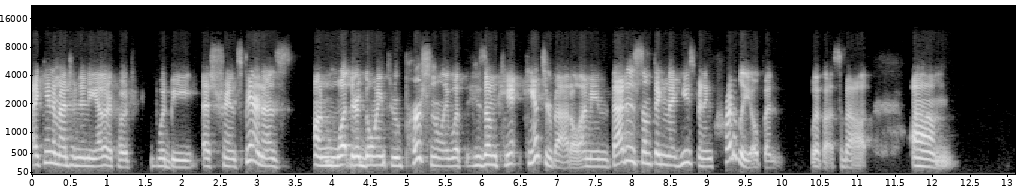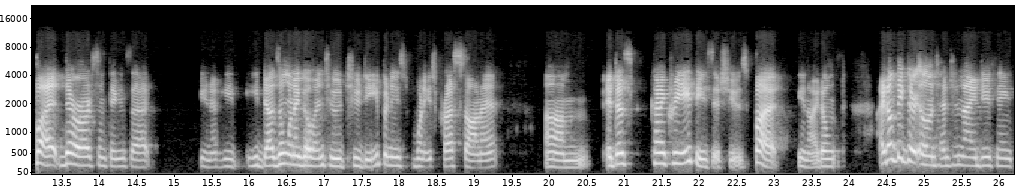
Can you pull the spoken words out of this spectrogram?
I can't imagine any other coach would be as transparent as on what they're going through personally with his own can- cancer battle. I mean, that is something that he's been incredibly open with us about. Um, but there are some things that you know he he doesn't want to go into too deep, and he's when he's pressed on it, um, it does kind of create these issues. But you know, I don't I don't think they're ill intentioned. I do think,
